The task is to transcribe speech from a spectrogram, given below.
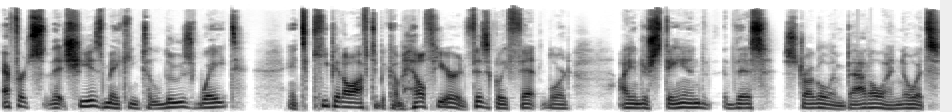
efforts that she is making to lose weight and to keep it off, to become healthier and physically fit. Lord, I understand this struggle and battle. I know it's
